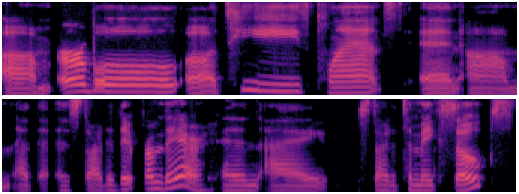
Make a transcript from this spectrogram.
um, herbal uh, teas, plants, and um, I, I started it from there. And I started to make soaps,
